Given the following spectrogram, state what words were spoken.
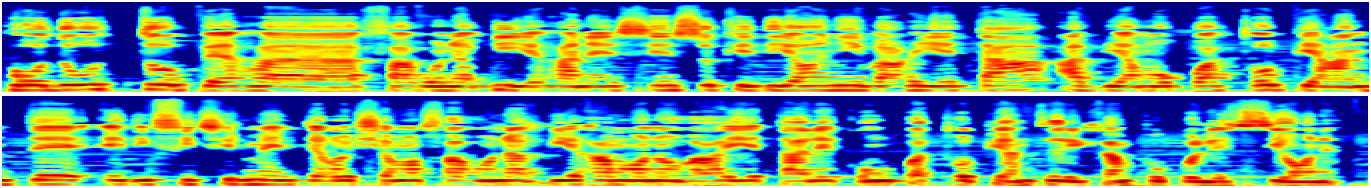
prodotto per uh, fare una birra, nel senso che di ogni varietà abbiamo quattro piante e difficilmente riusciamo a fare una birra monovarietale con quattro piante del campo collezione.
